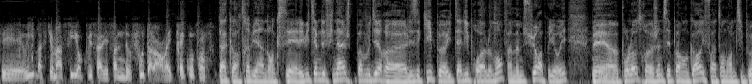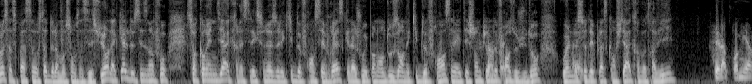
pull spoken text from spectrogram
c'est oui, parce que ma fille en plus elle est fan de foot, alors on va être très contente. D'accord, très bien. Donc c'est les huitièmes de finale. Je peux pas vous dire les équipes. Italie probablement, enfin même sûr a priori. Mais pour l'autre, je ne sais pas encore. Il faut attendre un petit peu. Ça se passe au stade de la Mosson, ça c'est sûr. Laquelle de ces infos sur Corinne Diacre, la sélectionneuse de l'équipe de France, est vraie Est-ce qu'elle a joué pendant 12 ans en équipe de France? Elle a été championne à de. France de judo ou elle ne se déplace qu'en fiacre, à votre avis? C'est la première,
